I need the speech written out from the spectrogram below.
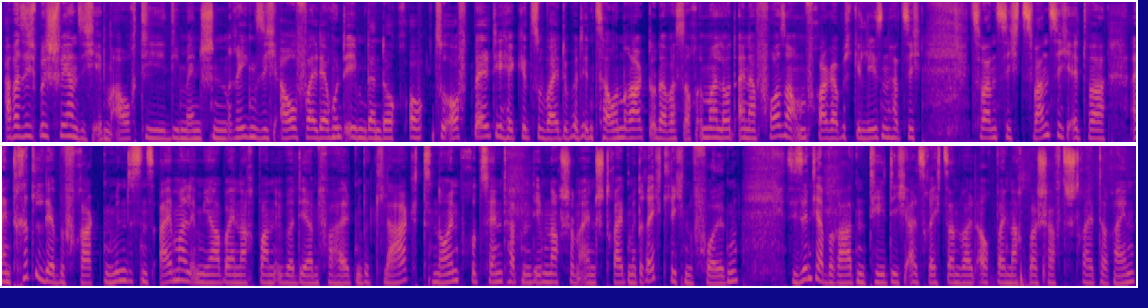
Aber sie beschweren sich eben auch, die, die Menschen regen sich auf, weil der Hund eben dann doch zu oft bellt, die Hecke zu weit über den Zaun ragt oder was auch immer. Laut einer Forsa-Umfrage habe ich gelesen, hat sich 2020 etwa ein Drittel der Befragten mindestens einmal im Jahr bei Nachbarn über deren Verhalten beklagt. Neun Prozent hatten demnach schon einen Streit mit rechtlichen Folgen. Sie sind ja beratend tätig als Rechtsanwalt auch bei Nachbarschaftsstreitereien.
